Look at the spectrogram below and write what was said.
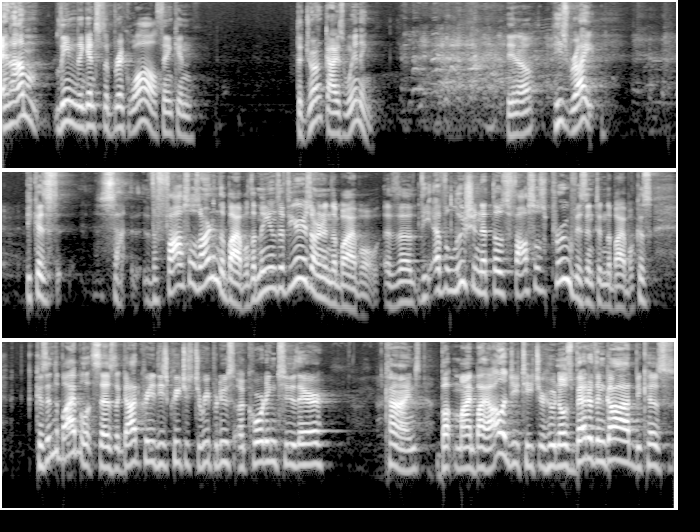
And I'm leaning against the brick wall thinking, the drunk guy's winning. you know, he's right. Because the fossils aren't in the Bible. The millions of years aren't in the Bible. The, the evolution that those fossils prove isn't in the Bible. Because in the Bible it says that God created these creatures to reproduce according to their kinds, but my biology teacher, who knows better than God because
